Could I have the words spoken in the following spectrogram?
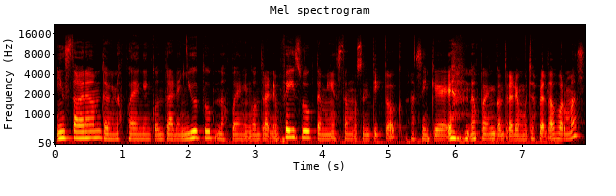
Instagram. También nos pueden encontrar en YouTube, nos pueden encontrar en Facebook, también estamos en TikTok, así que nos pueden encontrar en muchas plataformas.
